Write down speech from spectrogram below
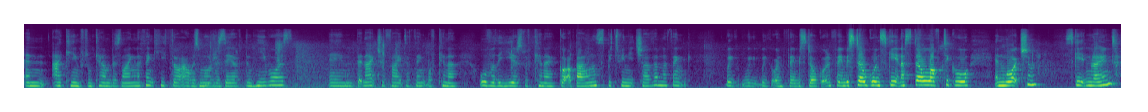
and I came from Cambuslang and I think he thought I was more reserved than he was. Um, but in actual fact, I think we've kind of, over the years, we've kind of got a balance between each other and I think we, we, we got on fine, we still got on fine, we still go and skate and I still love to go and watch him skating round.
